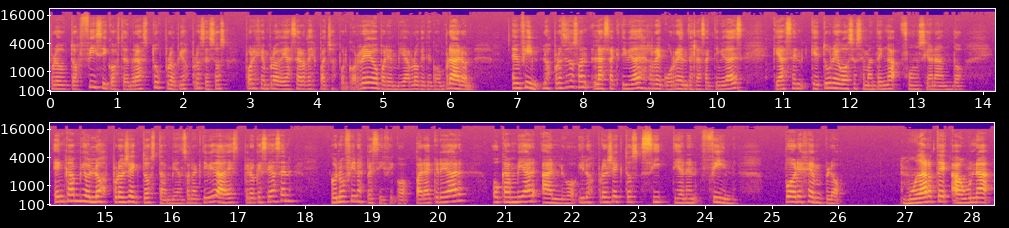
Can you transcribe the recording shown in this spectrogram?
productos físicos, tendrás tus propios procesos, por ejemplo, de hacer despachos por correo para enviar lo que te compraron. En fin, los procesos son las actividades recurrentes, las actividades que hacen que tu negocio se mantenga funcionando. En cambio, los proyectos también son actividades, pero que se hacen con un fin específico, para crear o cambiar algo. Y los proyectos sí tienen fin. Por ejemplo, mudarte a una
